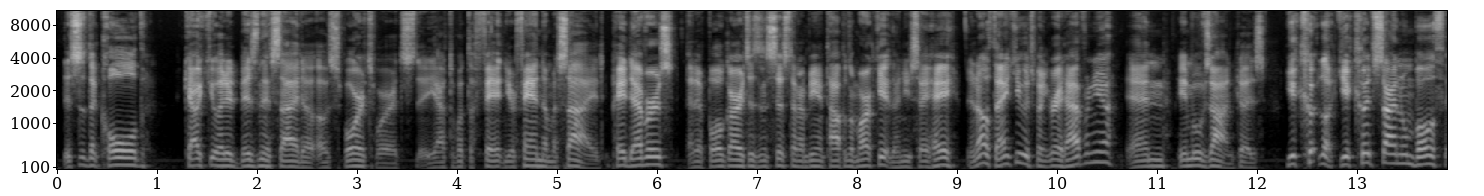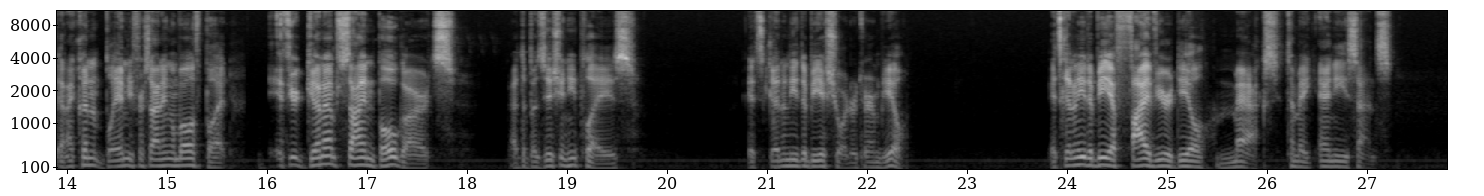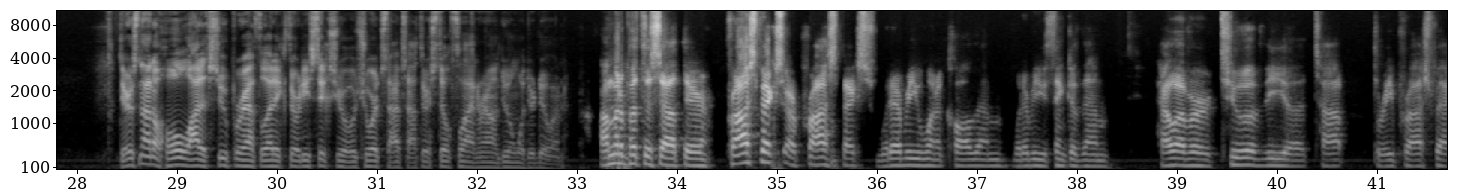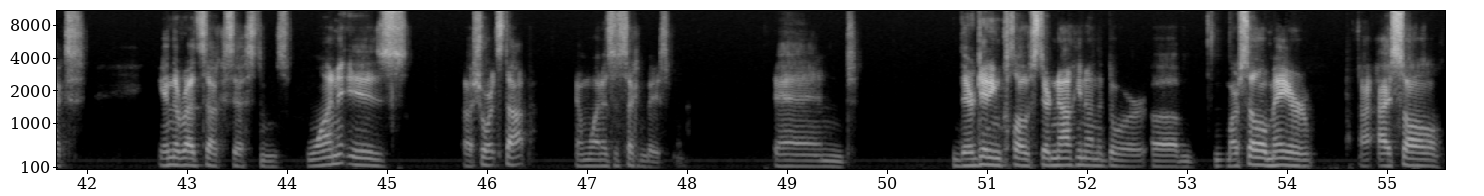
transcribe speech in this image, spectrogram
this is the cold, calculated business side of, of, sports where it's you have to put the fan your fandom aside. Pay Devers, and if Bogaerts is insistent on being top of the market, then you say, hey, you know, thank you, it's been great having you, and he moves on because you could look, you could sign them both, and I couldn't blame you for signing them both, but if you're gonna sign Bogaerts at the position he plays, it's gonna need to be a shorter term deal. It's gonna need to be a five year deal max to make any sense there's not a whole lot of super athletic 36 year old shortstops out there still flying around doing what they're doing. I'm going to put this out there. Prospects are prospects, whatever you want to call them, whatever you think of them. However, two of the uh, top three prospects in the Red Sox systems one is a shortstop and one is a second baseman. And they're getting close. They're knocking on the door. Um, Marcelo Mayer, I, I saw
